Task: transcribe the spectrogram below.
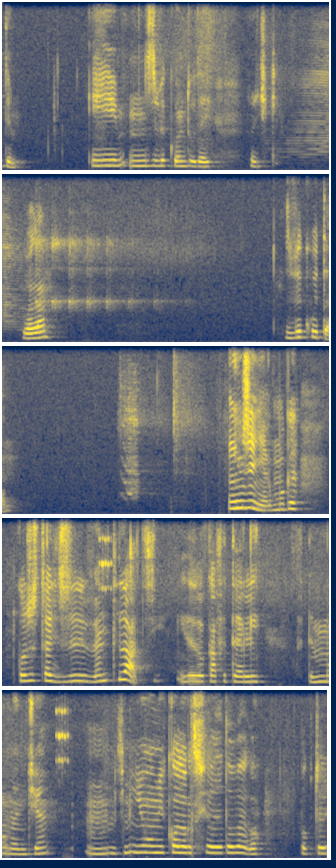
tym. I mm, zwykłym tutaj ludzikiem. Voilà. Zwykły ten. Inżynier. Mogę korzystać z wentylacji. Idę do kafeterii w tym momencie. Mm, zmieniło mi kolor z fioletowego, bo ktoś,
